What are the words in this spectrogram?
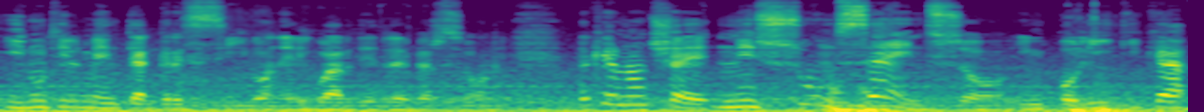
inutilmente aggressivo nei riguardi delle persone, perché non c'è nessun senso in politica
